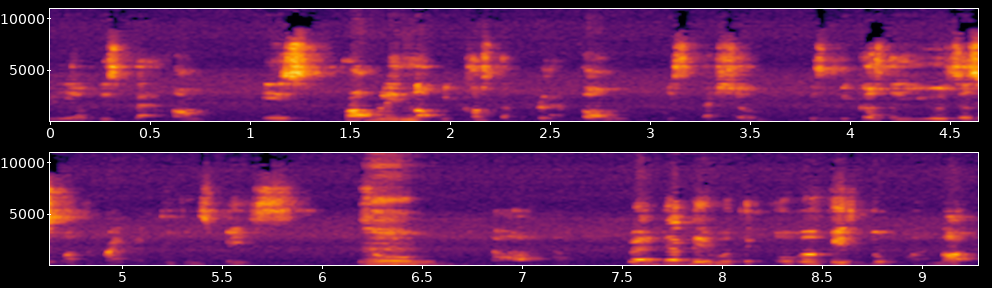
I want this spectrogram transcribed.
any of these platform, is probably not because the platform is special. It's because the users want to find a different space. So Mm. uh, whether they will take over Facebook or not,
